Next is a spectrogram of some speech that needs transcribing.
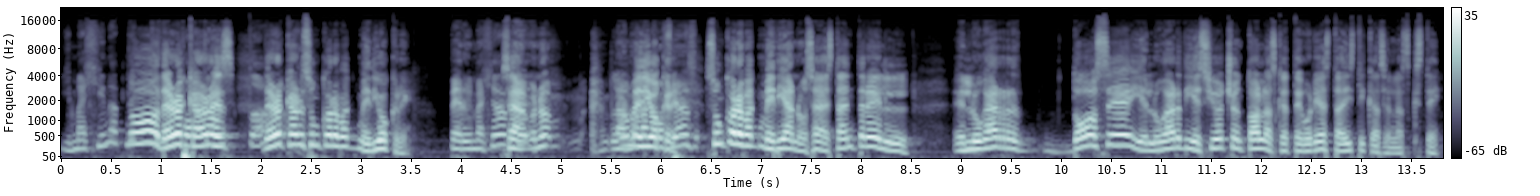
imagínate. No, Derek Carr, es, Derek Carr es un quarterback mediocre. Pero O imagínate. sea, no, la no mediocre. confianza. Es un quarterback mediano. O sea, está entre el, el lugar 12 y el lugar 18 en todas las categorías estadísticas en las que esté.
